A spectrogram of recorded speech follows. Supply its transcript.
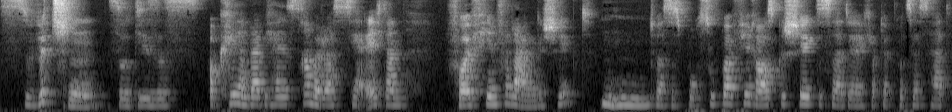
switchen? So dieses, okay, dann bleibe ich halt jetzt dran, weil du hast es ja echt dann voll vielen Verlagen geschickt. Mhm. Du hast das Buch super viel rausgeschickt. Das hat ja, ich glaube, der Prozess hat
